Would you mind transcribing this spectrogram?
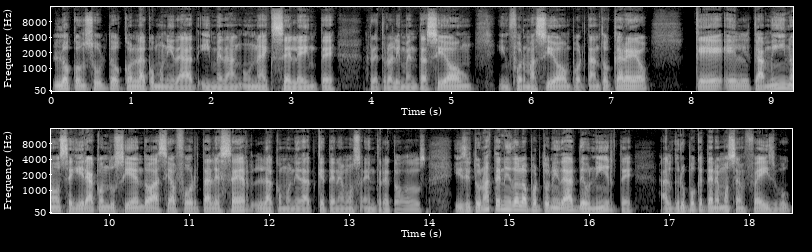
lo consulto con la comunidad y me dan una excelente retroalimentación, información. Por tanto, creo que el camino seguirá conduciendo hacia fortalecer la comunidad que tenemos entre todos. Y si tú no has tenido la oportunidad de unirte al grupo que tenemos en Facebook,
